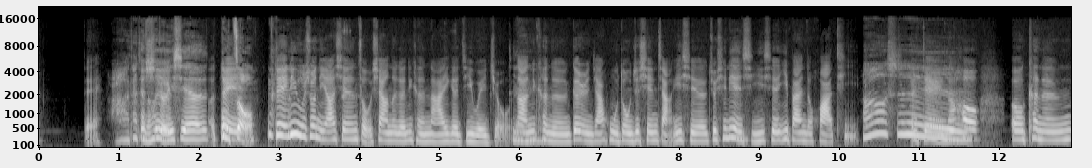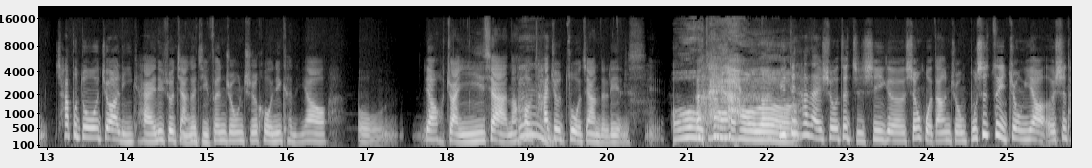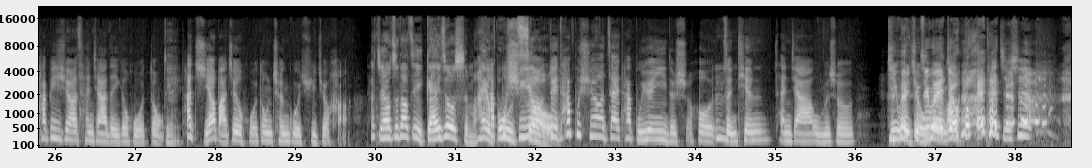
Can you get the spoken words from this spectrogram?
对啊，他可能会有一些步骤。对，例如说你要先走向那个，你可能拿一个鸡尾酒，那你可能跟人家互动，就先讲一些，就先练习一些一般的话题啊，是，对，然后呃，可能差不多就要离开，例如说讲个几分钟之后，你可能要哦要转移一下，然后他就做这样的练习。哦，太好了，因为对他来说，这只是一个生活当中不是最重要，而是他必须要参加的一个活动。对，他只要把这个活动撑过去就好。他只要知道自己该做什么，还有不需要，对，他不需要在他不愿意的时候整天参加我们说鸡尾 酒会，他只是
